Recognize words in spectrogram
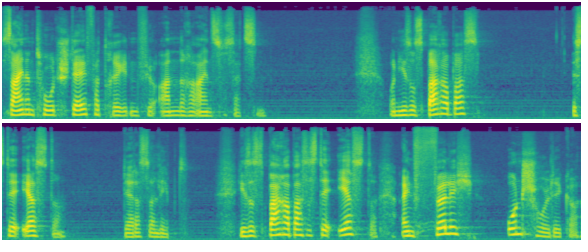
seinen Tod stellvertretend für andere einzusetzen. Und Jesus Barabbas ist der Erste, der das erlebt. Jesus Barabbas ist der Erste, ein völlig unschuldiger,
